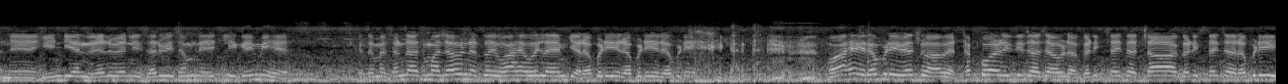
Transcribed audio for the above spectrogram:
અને ઇન્ડિયન રેલવેની સર્વિસ અમને એટલી ગમી છે કે તમે સંડાસમાં જાઓ ને તોય વાહે ઓલા એમ કે રબડી રબડી રબડી. વાહે રબડી વેચવા આવે. ઠકવાળી દીધા છે આવડા. ઘડીક થાય ચા, ઘડીક થાય રબડી.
